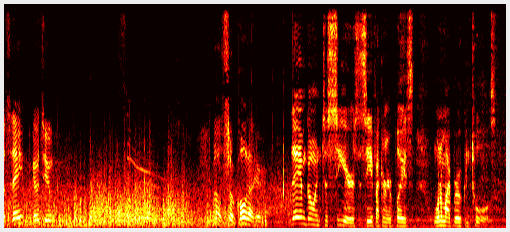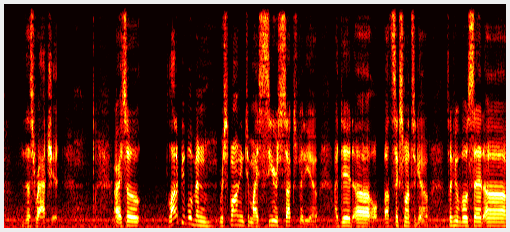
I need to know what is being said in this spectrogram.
So today we go to. Oh, it's so cold out here. Today I'm going to Sears to see if I can replace one of my broken tools, this ratchet. Alright, so a lot of people have been responding to my Sears Sucks video I did uh, about six months ago. Some people have said uh,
